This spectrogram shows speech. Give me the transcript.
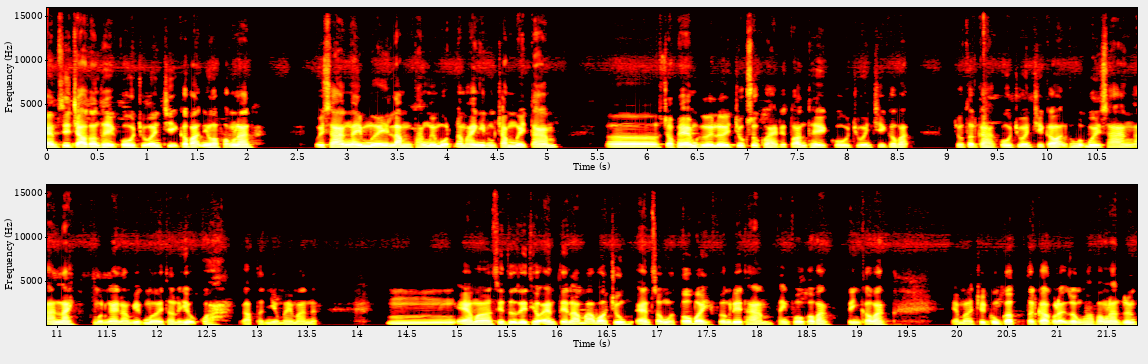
Em xin chào toàn thể cô chú anh chị các bạn yêu hoa phong lan. Buổi sáng ngày 15 tháng 11 năm 2018, uh, ờ, cho phép em gửi lời chúc sức khỏe đến toàn thể cô chú anh chị các bạn. Chúc tất cả cô chú anh chị các bạn có một buổi sáng an lành, một ngày làm việc mới thật là hiệu quả, gặp thật nhiều may mắn. Đấy. Um, em uh, xin tự giới thiệu em tên là Mã Bảo Trung, em sống ở tổ 7, phường Đề Thám, thành phố Cao Bằng, tỉnh Cao Bằng. Em uh, chuyên cung cấp tất cả các loại giống hoa phong lan rừng.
